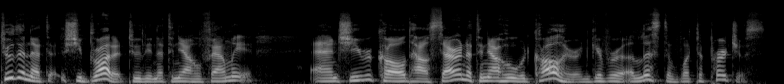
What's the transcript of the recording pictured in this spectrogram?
to the Net- she brought it to the Netanyahu family and she recalled how Sarah Netanyahu would call her and give her a list of what to purchase.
